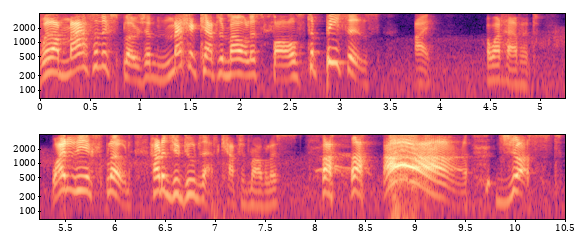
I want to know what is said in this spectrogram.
With a massive explosion, Mecha Captain Marvelous falls to pieces! I. What happened? Why did he explode? How did you do that, Captain Marvelous? Ha ha ha! Just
